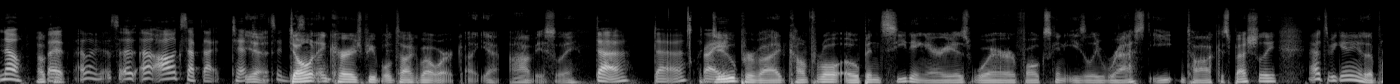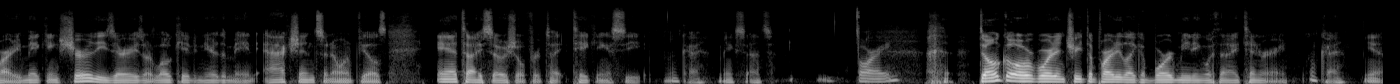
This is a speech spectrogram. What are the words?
No, Okay. but I like, that's a, I'll accept that tip. Yeah. That's a decent Don't one. encourage people to talk about work. Uh, yeah, obviously. Duh, duh. Right. do provide comfortable open seating areas where folks can easily rest, eat, and talk, especially at the beginning of the party, making sure these areas are located near the main action so no one feels antisocial for t- taking a seat. Okay, makes sense. Boring. Don't go overboard and treat the party like a board meeting with an itinerary. Okay, yeah.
